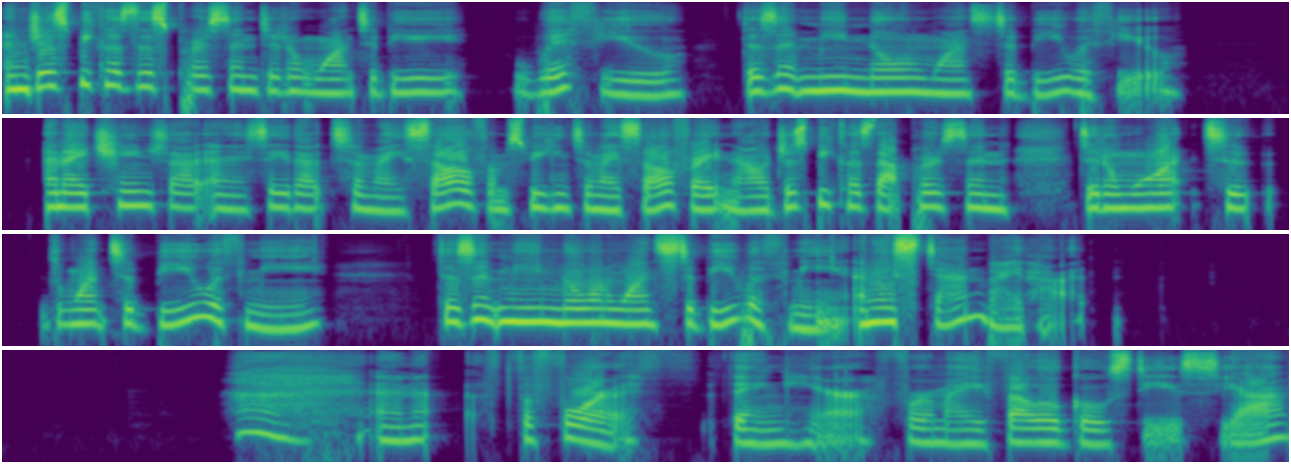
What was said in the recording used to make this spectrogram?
And just because this person didn't want to be with you doesn't mean no one wants to be with you. And I change that and I say that to myself. I'm speaking to myself right now. Just because that person didn't want to want to be with me doesn't mean no one wants to be with me. And I stand by that. and the fourth thing here for my fellow ghosties, yeah?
